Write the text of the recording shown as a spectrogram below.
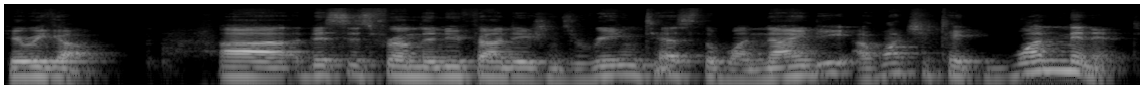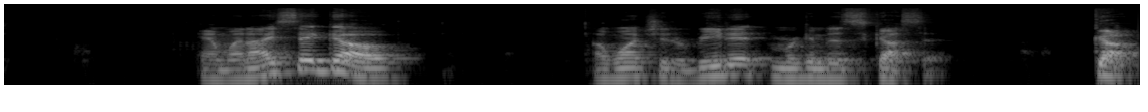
Here we go. Uh, this is from the new Foundations Reading Test, the 190. I want you to take one minute. And when I say go, I want you to read it and we're going to discuss it. Go.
